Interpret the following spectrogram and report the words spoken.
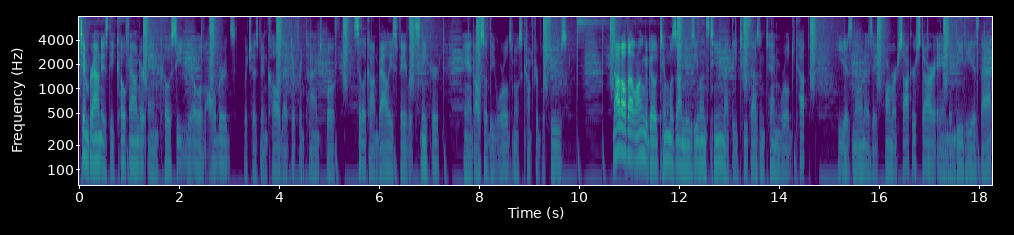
Tim Brown is the co founder and co CEO of Allbirds, which has been called at different times both Silicon Valley's favorite sneaker and also the world's most comfortable shoes. Not all that long ago, Tim was on New Zealand's team at the 2010 World Cup. He is known as a former soccer star, and indeed he is that.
